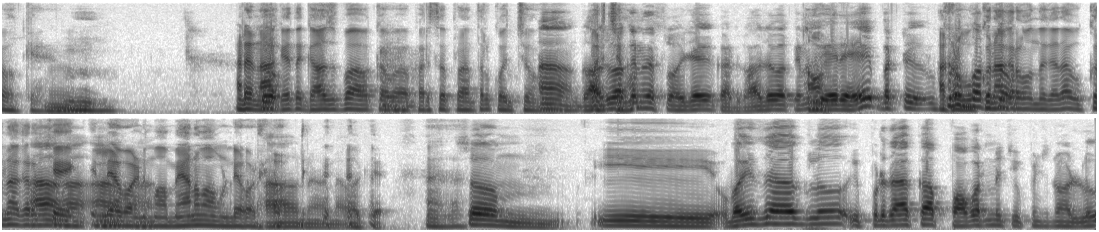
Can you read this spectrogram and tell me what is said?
ఓకే. అంటే నాకైతే గాజుబాక పరిసర ప్రాంతాలు కొంచెం అసలు వైజాగ్ కాదు. అనేది వేరే బట్ ఉక్కు నగరం ఉంది కదా ఉక్కు ఆ, వెళ్ళేవాడిని. మా మేనమా ఉండేవాడు. ఓకే. సో ఈ వైజాగ్లో ఇప్పుడు దాకా పవర్ని చూపించిన వాళ్ళు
